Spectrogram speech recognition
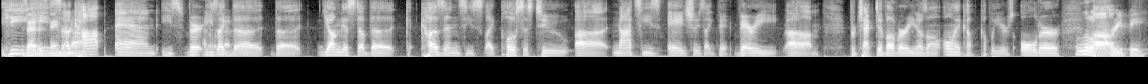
he Is he's a cop and he's very he's like the the youngest of the c- cousins. He's like closest to uh Natsuki's age, so he's like ve- very um protective of her. You know, he's only a cou- couple years older. A little Um, creepy.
